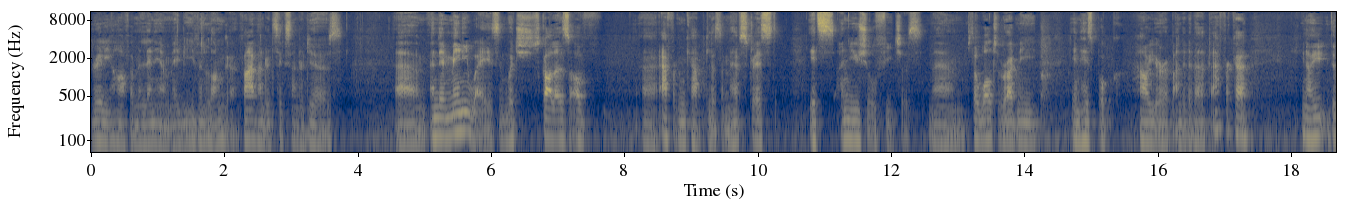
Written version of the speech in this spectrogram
really half a millennium, maybe even longer 500, 600 years. Um, and there are many ways in which scholars of uh, African capitalism have stressed its unusual features. Um, so, Walter Rodney, in his book, How Europe Underdeveloped Africa, you know, the,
